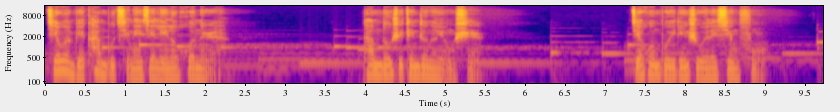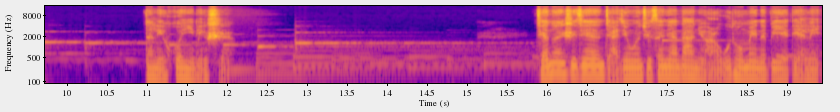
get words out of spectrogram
千万别看不起那些离了婚的人，他们都是真正的勇士。结婚不一定是为了幸福，但离婚一定是。”前段时间，贾静雯去参加大女儿梧桐妹的毕业典礼，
